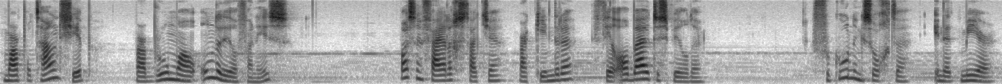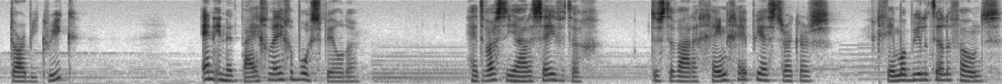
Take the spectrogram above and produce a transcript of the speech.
Marple Township, waar Broomall onderdeel van is, was een veilig stadje waar kinderen veelal buiten speelden. Verkoeling zochten in het meer Darby Creek en in het bijgelegen bos speelden. Het was de jaren 70, dus er waren geen GPS-trackers, geen mobiele telefoons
